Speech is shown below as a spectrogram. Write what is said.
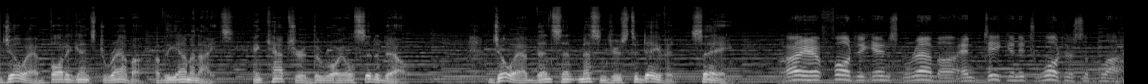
Joab fought against Rabbah of the Ammonites and captured the royal citadel. Joab then sent messengers to David, saying, I have fought against Rabbah and taken its water supply.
